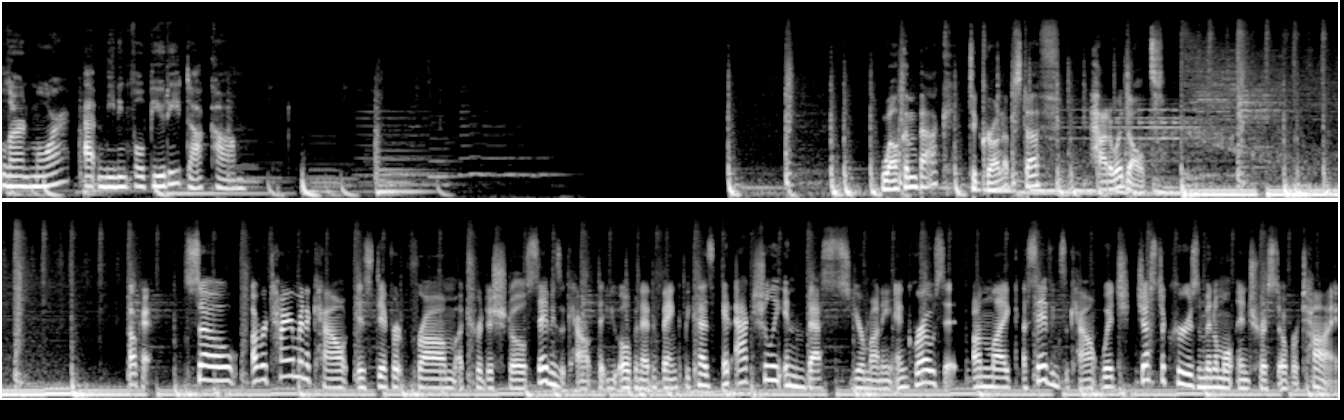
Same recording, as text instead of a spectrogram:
Learn more at meaningfulbeauty.com. Welcome back to Grown Up Stuff How to Adult. Okay. So, a retirement account is different from a traditional savings account that you open at a bank because it actually invests your money and grows it, unlike a savings account, which just accrues minimal interest over time.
